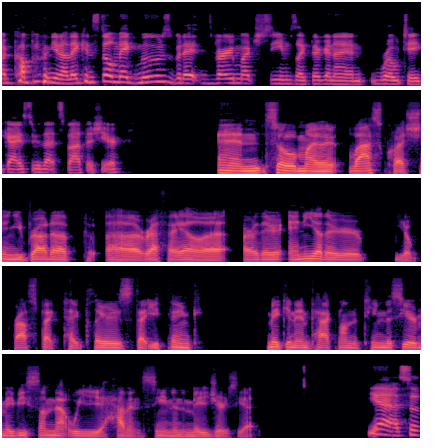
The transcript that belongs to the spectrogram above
a couple, you know, they can still make moves, but it very much seems like they're gonna rotate guys through that spot this year. And so my last question, you brought up uh Rafaela. Are there any other, you know, prospect type players that you think make an impact on the team this year? Maybe some that we haven't seen in the majors yet. Yeah, so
